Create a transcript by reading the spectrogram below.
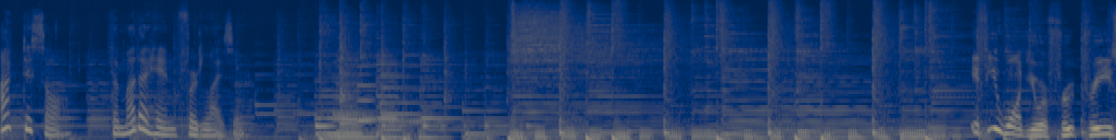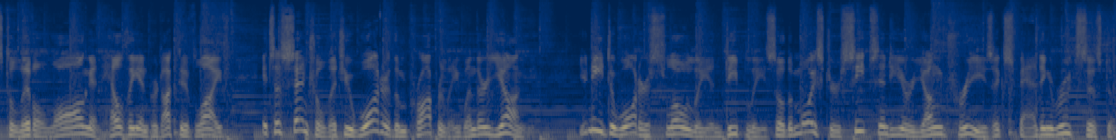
Actisol, the mother hen fertilizer. If you want your fruit trees to live a long and healthy and productive life, it's essential that you water them properly when they're young. You need to water slowly and deeply so the moisture seeps into your young tree's expanding root system.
